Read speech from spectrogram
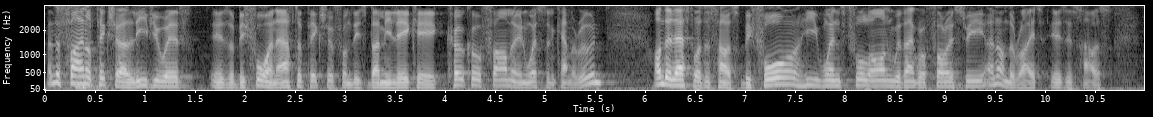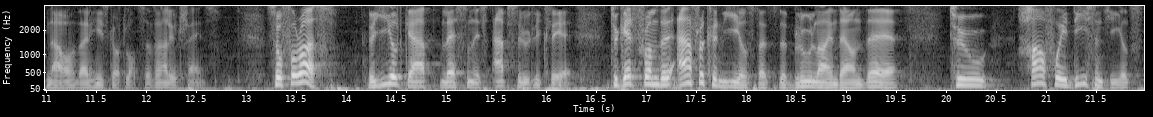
And the final picture I'll leave you with is a before and after picture from this Bamileke cocoa farmer in western Cameroon. On the left was his house before he went full on with agroforestry, and on the right is his house now that he's got lots of value chains. So for us, the yield gap lesson is absolutely clear. To get from the African yields, that's the blue line down there, to halfway decent yields,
